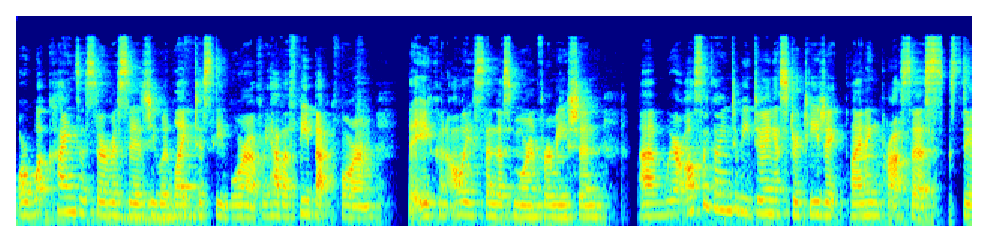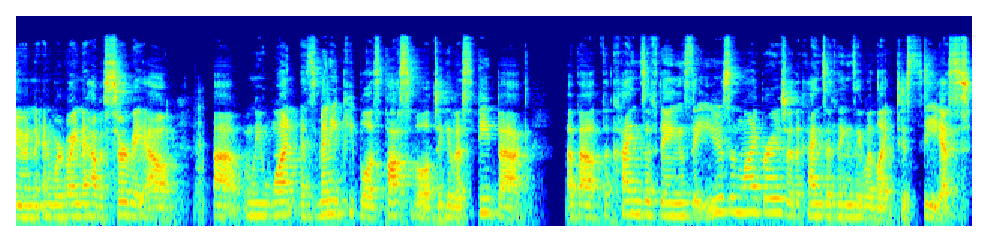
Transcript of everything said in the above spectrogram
or what kinds of services you would like to see more of. We have a feedback form that you can always send us more information. Um, we're also going to be doing a strategic planning process soon, and we're going to have a survey out. Uh, we want as many people as possible to give us feedback about the kinds of things they use in libraries or the kinds of things they would like to see us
